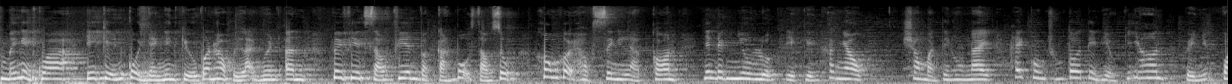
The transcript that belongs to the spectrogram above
Mấy ngày qua, ý kiến của nhà nghiên cứu văn học Lại Nguyên Ân về việc giáo viên và cán bộ giáo dục không gọi học sinh là con nhận được nhiều luồng ý kiến khác nhau. Trong bản tin hôm nay, hãy cùng chúng tôi tìm hiểu kỹ hơn về những quan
